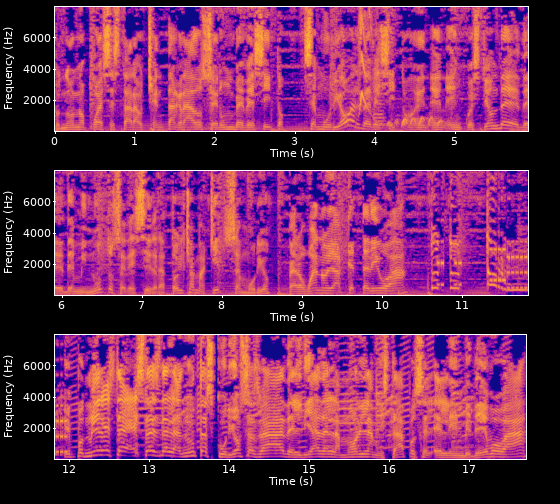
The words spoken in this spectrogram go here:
pues no, no puedes estar a 80 grados, ser un bebecito. Se murió el bebecito. En, en- en cuestión de, de- de minutos se deshidrató el chamaquito, se murió. Pero bueno, ya que te digo, ah. Tur. Eh, pues mira, esta, esta es de las notas curiosas, va, del Día del Amor y la Amistad. Pues el, el invideo va,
